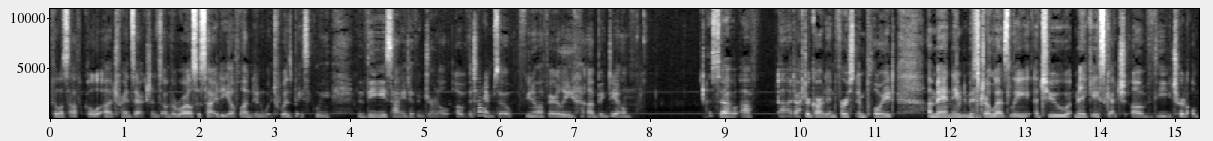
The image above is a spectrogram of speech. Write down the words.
Philosophical uh, Transactions of the Royal Society of London, which was basically the scientific journal of the time. So, you know, a fairly uh, big deal. So, uh, uh, Dr. Garden first employed a man named Mr. Leslie to make a sketch of the turtle.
